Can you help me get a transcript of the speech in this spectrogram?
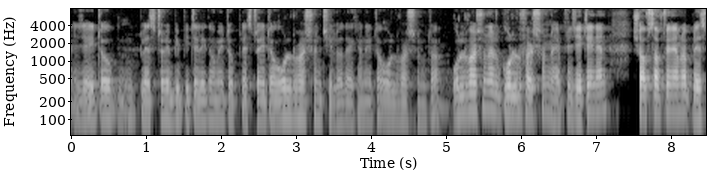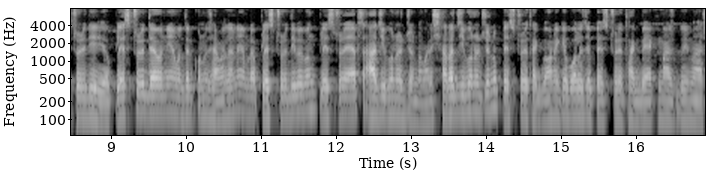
এই যে এটাও প্লে স্টোরে বিপি টেলিকম এটাও প্লে স্টোরে এটা ওল্ড ভার্সন ছিল, দেখেন এটা ওল্ড ভার্সনটা ওল্ড ভার্সন আর গোল্ড ভার্সন আপনি যেটাই নেন, সব সফটওয়্যার আমরা প্লে স্টোরে দিয়ে দিব। প্লে স্টোরে দেওয়া নিয়ে আমাদের কোনো ঝামেলা নেই, আমরা প্লে স্টোরে দিব এবং প্লে স্টোরে অ্যাপস আজীবনের জন্য মানে সারা জীবনের জন্য প্লে স্টোরে থাকবে। অনেকে বলে যে প্লে স্টোরে থাকবে এক মাস, দুই মাস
